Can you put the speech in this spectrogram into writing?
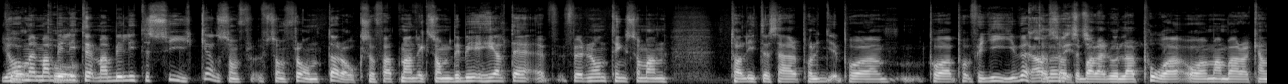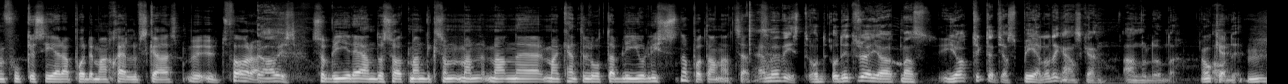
Ja, på- men man, på- blir lite, man blir lite psykad som, som frontare också. För att man liksom, det blir helt, eh, för någonting som man tar lite så här på, på, på, på för givet. Ja, alltså att det bara rullar på och man bara kan fokusera på det man själv ska utföra. Ja. Så blir det ändå så att man, liksom, man, man, eh, man kan inte låta bli att lyssna på ett annat sätt. Ja, men visst. Och, och det tror jag gör att man... Jag tyckte att jag spelade ganska annorlunda. Av det. Nej,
